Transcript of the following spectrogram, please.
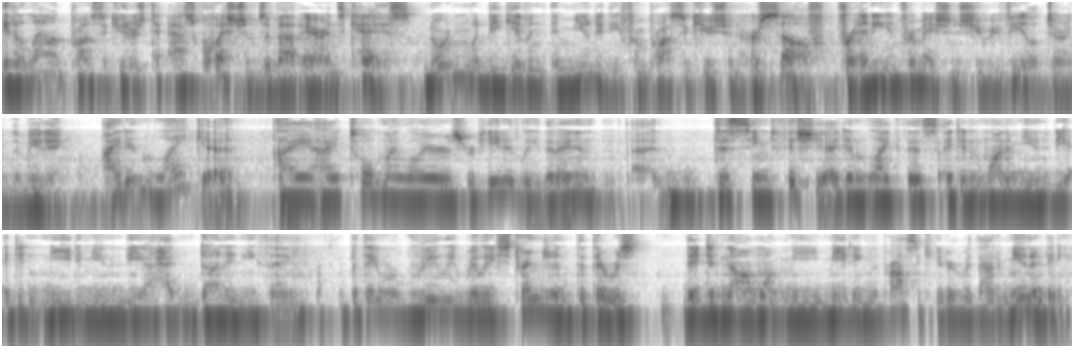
It allowed prosecutors to ask questions about Aaron's case. Norton would be given immunity from prosecution herself for any information she revealed during the meeting. I didn't like it. I, I told my lawyers repeatedly that I didn't, uh, this seemed fishy. I didn't like this. I didn't want immunity. I didn't need immunity. I hadn't done anything. But they were really, really stringent that there was, they did not want me meeting the prosecutor without immunity.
